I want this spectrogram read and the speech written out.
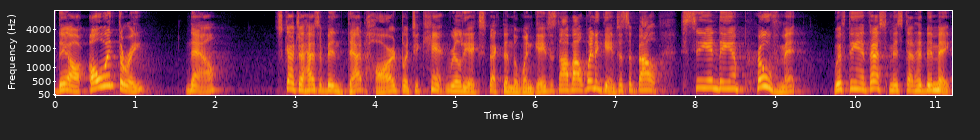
They are 0 3 now. Schedule hasn't been that hard, but you can't really expect them to win games. It's not about winning games, it's about seeing the improvement with the investments that have been made.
